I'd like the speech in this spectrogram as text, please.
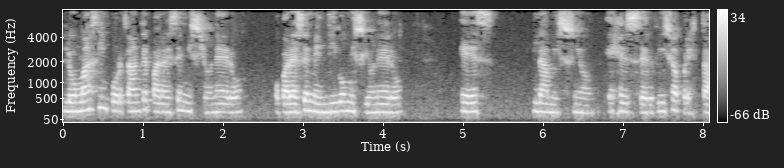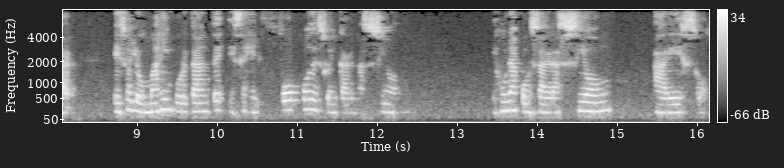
Lo más importante para ese misionero o para ese mendigo misionero es la misión, es el servicio a prestar. Eso es lo más importante, ese es el foco de su encarnación. Es una consagración a eso.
